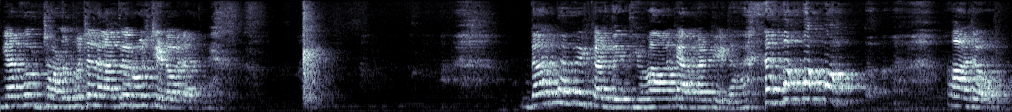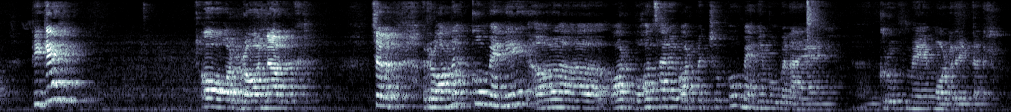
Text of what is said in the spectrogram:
यार वो झाड़ू पोछा लगाते हुए रोज टेढ़ा हो जाता है। डर मैं कर देती हूँ। हाँ कैमरा टेढ़ा है। आ जाओ। ठीक है? और रौनक। चलो, रौनक को मैंने और बहुत सारे और बच्चों को मैंने वो बनाया है ग्रुप में मॉडरेटर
